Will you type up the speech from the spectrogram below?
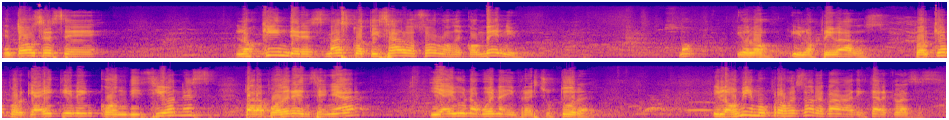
Entonces, eh, los kinderes más cotizados son los de convenio, ¿no? Y y los privados. ¿Por qué? Porque ahí tienen condiciones para poder enseñar y hay una buena infraestructura. Y los mismos profesores van a dictar clases.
